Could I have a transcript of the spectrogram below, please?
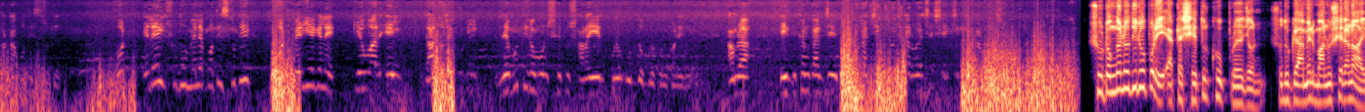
ফাঁকা প্রতিশ্রুতি ভোট এলেই শুধু মেলে প্রতিশ্রুতি, ভোট পেরিয়ে গেলে কেউ আর এই গাদলেগুড়ি রেবতী রমন সেতু সারাইয়ের কোনো উদ্যোগ গ্রহণ করেনি। আমরা এই এখানকার যে চিত্র যেটা রয়েছে, সেই চিত্রটা। সুটঙ্গা নদীর উপরে একটা সেতুর খুব প্রয়োজন। শুধু গ্রামের মানুষেরা নয়,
